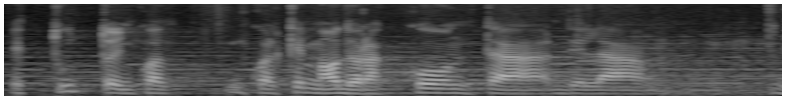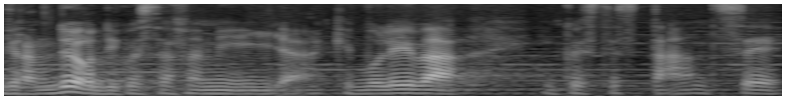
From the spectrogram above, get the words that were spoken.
e tutto in, qual in qualche modo racconta della mm, grandeur di questa famiglia che voleva in queste stanze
